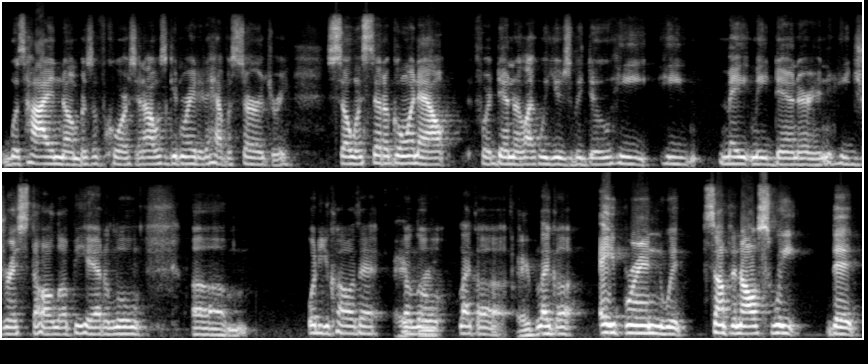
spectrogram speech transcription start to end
was high in numbers, of course, and I was getting ready to have a surgery. So instead of going out for dinner like we usually do, he he made me dinner and he dressed all up. He had a little um, what do you call that? Apron. A little like a Apron? like a apron with something all sweet that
